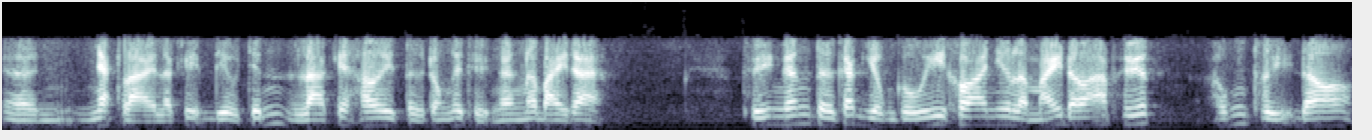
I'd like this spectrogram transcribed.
ờ, nhắc lại là cái điều chính là cái hơi từ trong cái thủy ngân nó bay ra. Thủy ngân từ các dụng cụ y khoa như là máy đo áp huyết, ống thủy đo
